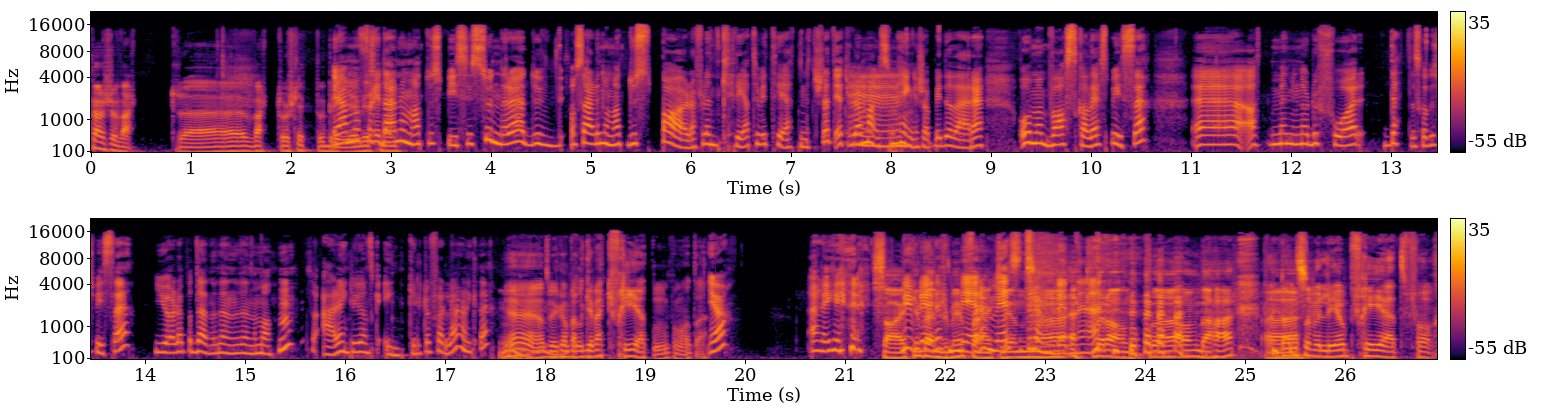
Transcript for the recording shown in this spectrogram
kanskje verdt, eh, verdt å slippe bryet. Ja, men hvis man... det er noe med at du spiser sunnere, du, og så er det noe med at du sparer deg for den kreativiteten, rett og slett. Jeg tror det er mange som henger seg opp i det derre Å, men hva skal jeg spise? Eh, at, men når du får dette skal du spise, gjør det på denne, denne, denne måten, så er det egentlig ganske enkelt å følge, er det ikke det? Ja, ja, At vi kan velge vekk friheten, på en måte. Ja. Er det ikke? Sa Vi ikke Benjamin Franklin eh, et eller annet eh, om det her? Eh, Den som vil gi opp frihet for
